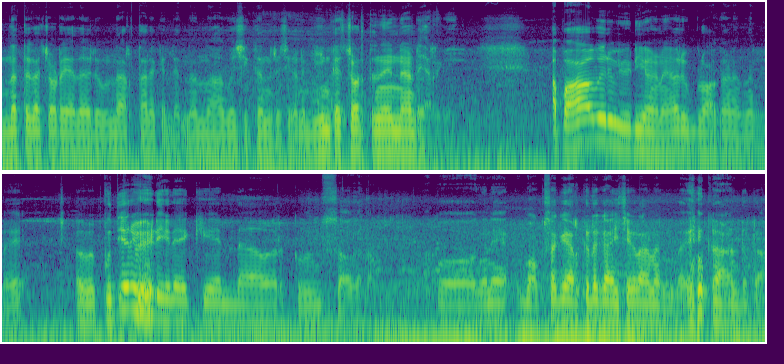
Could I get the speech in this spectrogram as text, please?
ഇന്നത്തെ കച്ചവടം ഏതായാലും ഒന്ന് ഹർത്താലൊക്കെ അല്ല? എന്നൊന്ന് ആഘോഷിക്കാമെന്ന് വെച്ചിട്ട് മീൻ കച്ചവടത്തിന് തന്നെയാണ്ട് ഇറങ്ങി അപ്പോൾ ആ ഒരു വീഡിയോ ആണ് ആ ഒരു ബ്ലോഗാണ് എന്നുള്ളത്. പുതിയൊരു വീഡിയോയിലേക്ക് എല്ലാവർക്കും സ്വാഗതം. അപ്പോൾ ഇങ്ങനെ ബോക്സൊക്കെ ഇറക്കിയിട്ട് കാഴ്ചകളാണ് ഉള്ളത്. കണ്ടിട്ടോ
